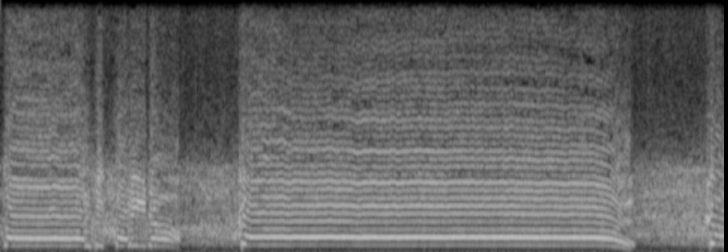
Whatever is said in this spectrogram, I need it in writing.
¡Gol! ¡Victorino! ¡Gol! ¡Gol!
